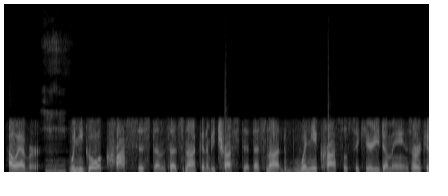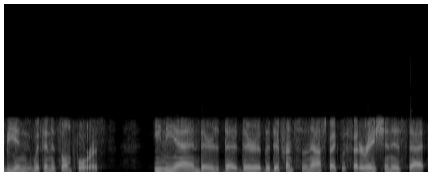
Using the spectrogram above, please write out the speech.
However, mm-hmm. when you go across systems, that's not going to be trusted. That's not when you cross those security domains, or it could be in, within its own forests. In the end, there, there, the difference in aspect with federation is that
